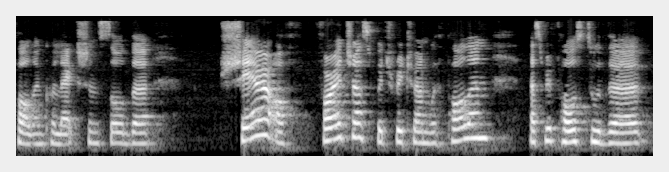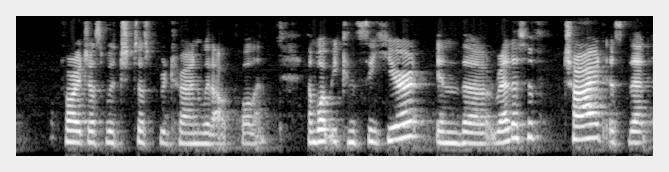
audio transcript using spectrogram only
pollen collection. So the share of foragers which return with pollen as opposed to the foragers which just return without pollen. And what we can see here in the relative chart is that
